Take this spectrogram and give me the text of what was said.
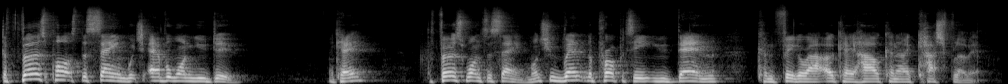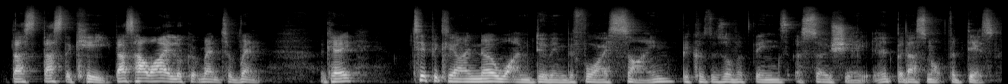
The first part's the same, whichever one you do. Okay? The first one's the same. Once you rent the property, you then can figure out, okay, how can I cash flow it? That's, that's the key. That's how I look at rent to rent. Okay? Typically, I know what I'm doing before I sign because there's other things associated, but that's not for this.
